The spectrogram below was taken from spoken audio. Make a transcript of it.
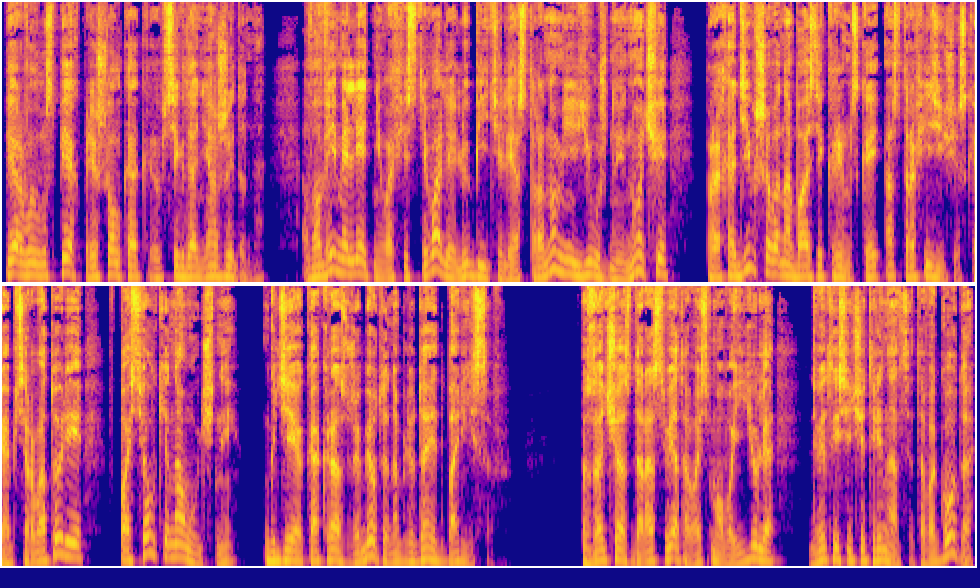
Первый успех пришел, как всегда, неожиданно. Во время летнего фестиваля любителей астрономии «Южные ночи», проходившего на базе Крымской астрофизической обсерватории в поселке Научный, где как раз живет и наблюдает Борисов. За час до рассвета 8 июля 2013 года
